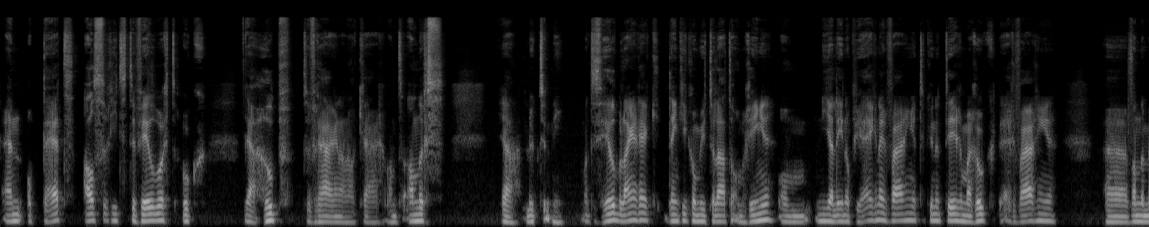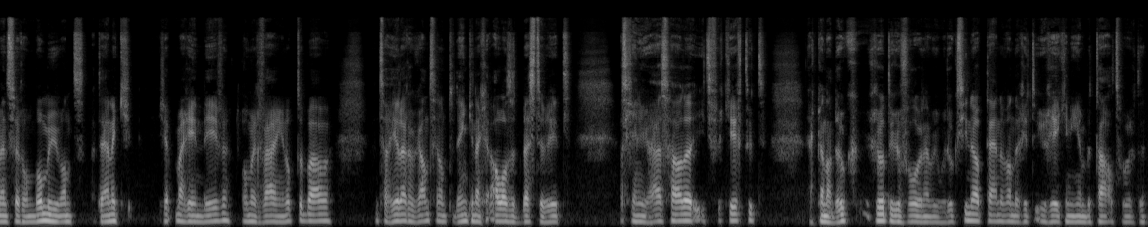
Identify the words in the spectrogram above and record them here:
En op tijd, als er iets te veel wordt, ook ja, hulp te vragen aan elkaar. Want anders ja, lukt het niet. Maar het is heel belangrijk, denk ik, om je te laten omringen, om niet alleen op je eigen ervaringen te kunnen teren, maar ook de ervaringen uh, van de mensen rondom u. Want uiteindelijk, je hebt maar één leven om ervaringen op te bouwen. Het zou heel arrogant zijn om te denken dat je alles het beste weet. Als je in je huishouden iets verkeerd doet, dan kan dat ook grote gevolgen hebben. Je moet ook zien dat op het einde van de rit je rekeningen betaald worden.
